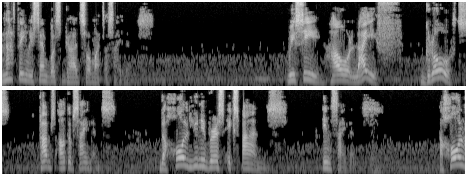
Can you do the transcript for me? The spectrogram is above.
Nothing resembles God so much as silence. We see how life, grows, comes out of silence. The whole universe expands in silence. The whole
